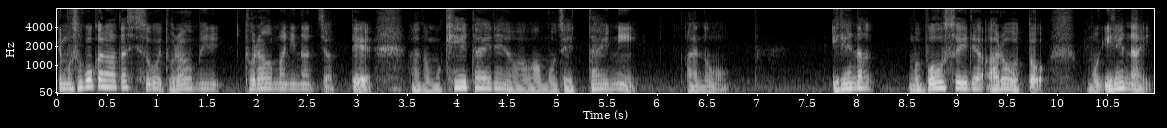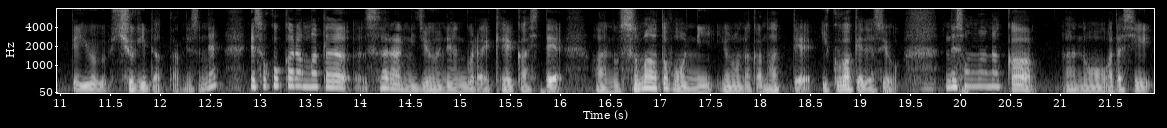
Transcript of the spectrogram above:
でもそこから私すごいトラウマに、トラウマになっちゃって、あの、もう携帯電話はもう絶対に、あの、入れな、もう防水であろうと、もう入れないっていう主義だったんですね。で、そこからまたさらに10年ぐらい経過して、あの、スマートフォンに世の中なっていくわけですよ。で、そんな中、あの、私、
